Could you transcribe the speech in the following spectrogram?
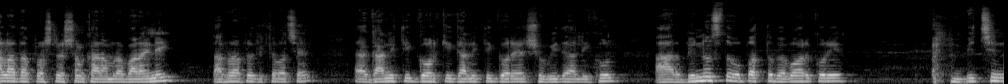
আলাদা প্রশ্নের সংখ্যা আর আমরা বাড়াই নেই। তারপর আপনি দেখতে পাচ্ছেন গাণিতিক গড় কি? গাণিতিক গড়ের সুবিধা লিখুন। আর বিন্যস্ত উপাত্ত ব্যবহার করে বিচ্ছিন্ন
